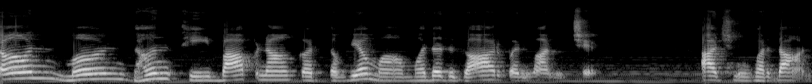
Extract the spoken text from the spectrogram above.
તન, મન, ધનથી બાપના કર્તવ્યમાં મદદગાર બનવાનું છે. આજનું વરદાન,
